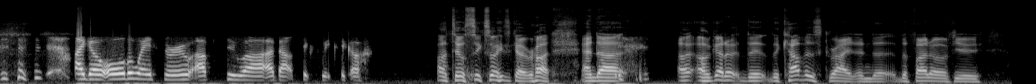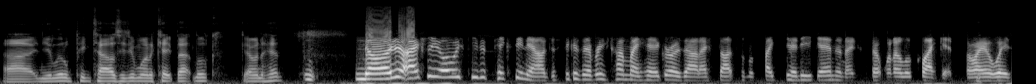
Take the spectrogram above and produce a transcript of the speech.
I go all the way through up to uh, about six weeks ago. Until six weeks ago, right? And uh, I, have got a, the the cover's great, and the the photo of you uh, in your little pigtails. You didn't want to keep that look going ahead. No, I actually always keep a pixie now, just because every time my hair grows out, I start to look like Jenny again, and I just don't want to look like it. So I always,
